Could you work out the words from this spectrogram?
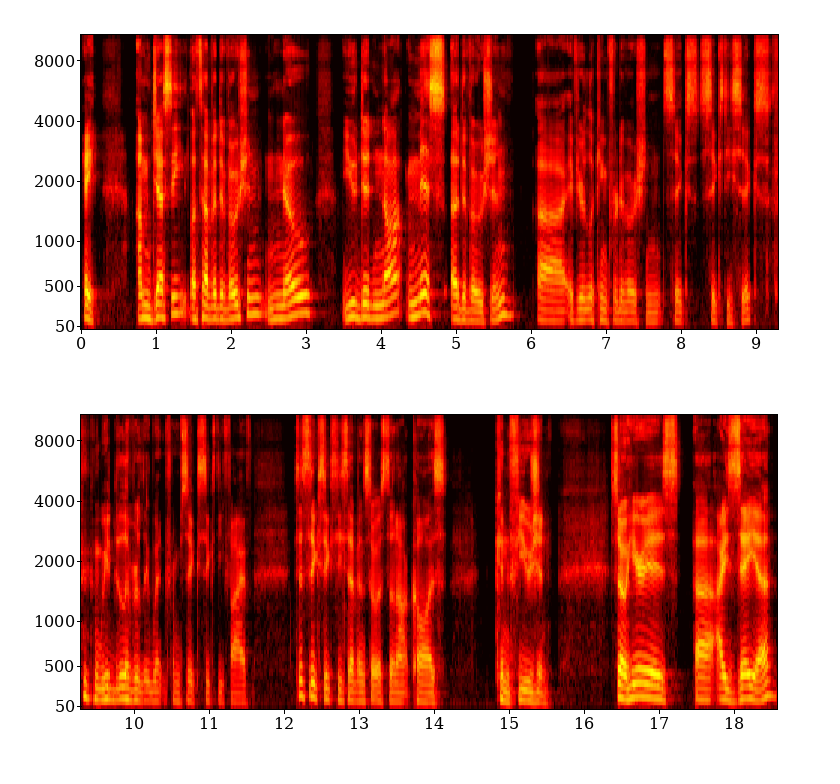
Hey, I'm Jesse. Let's have a devotion. No, you did not miss a devotion. Uh, if you're looking for devotion 666, we deliberately went from 665 to 667 so as to not cause confusion. So here is uh, Isaiah.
